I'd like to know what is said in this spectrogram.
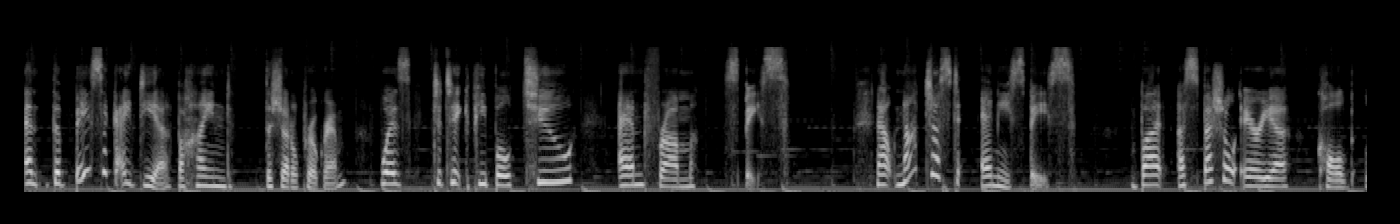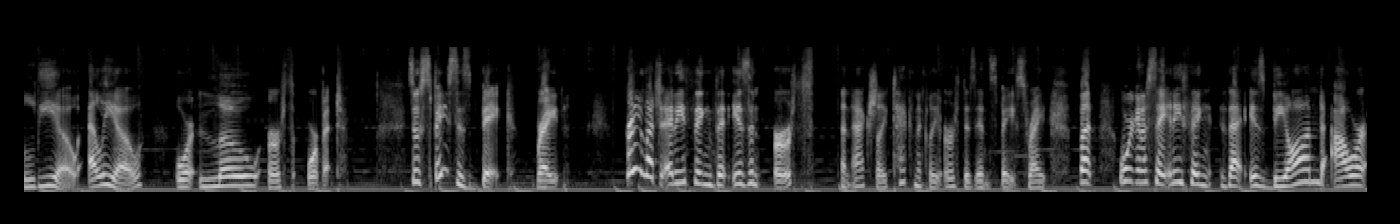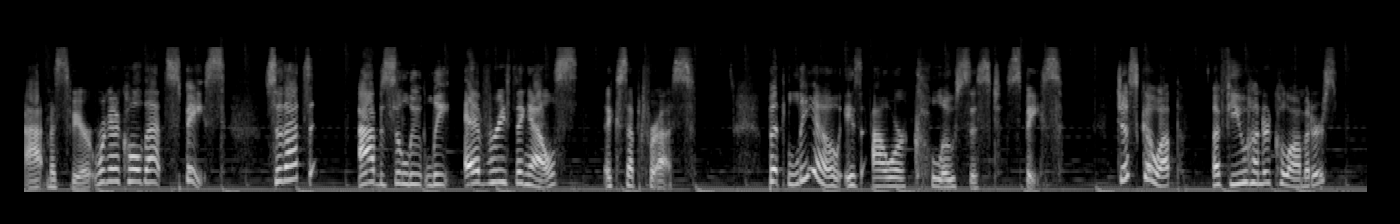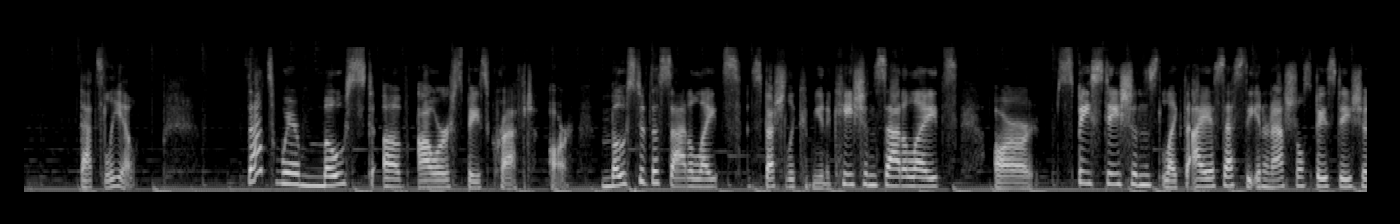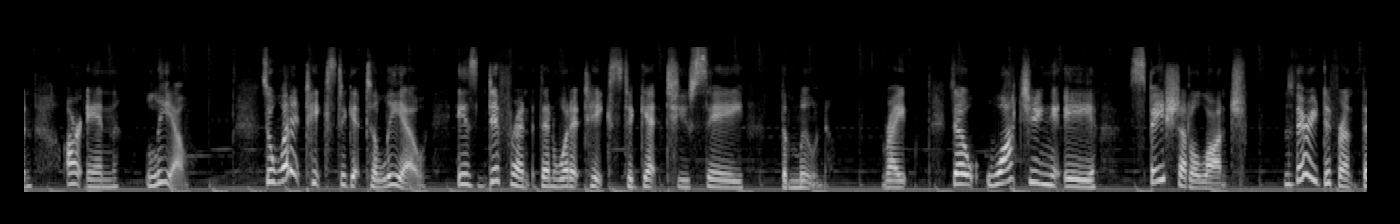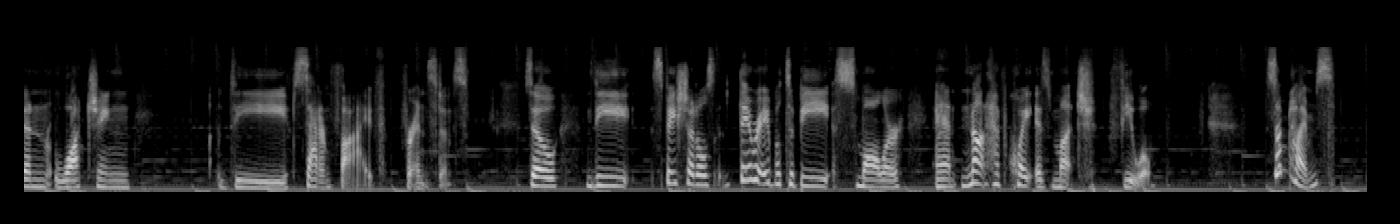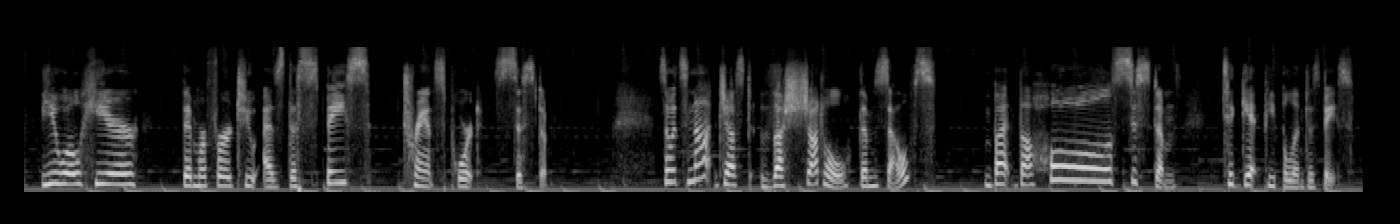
And the basic idea behind the shuttle program was to take people to and from space. Now, not just any space, but a special area called LEO, LEO, or low Earth orbit. So space is big, right? Pretty much anything that isn't Earth, and actually, technically, Earth is in space, right? But we're going to say anything that is beyond our atmosphere, we're going to call that space. So that's absolutely everything else except for us. But Leo is our closest space. Just go up a few hundred kilometers. That's Leo. That's where most of our spacecraft are. Most of the satellites, especially communication satellites, our space stations like the ISS, the International Space Station, are in Leo. So, what it takes to get to Leo is different than what it takes to get to, say, the moon right? So watching a space shuttle launch is very different than watching the Saturn V, for instance. So the space shuttles, they were able to be smaller and not have quite as much fuel. Sometimes you will hear them referred to as the Space Transport System. So it's not just the shuttle themselves, but the whole system to get people into space.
